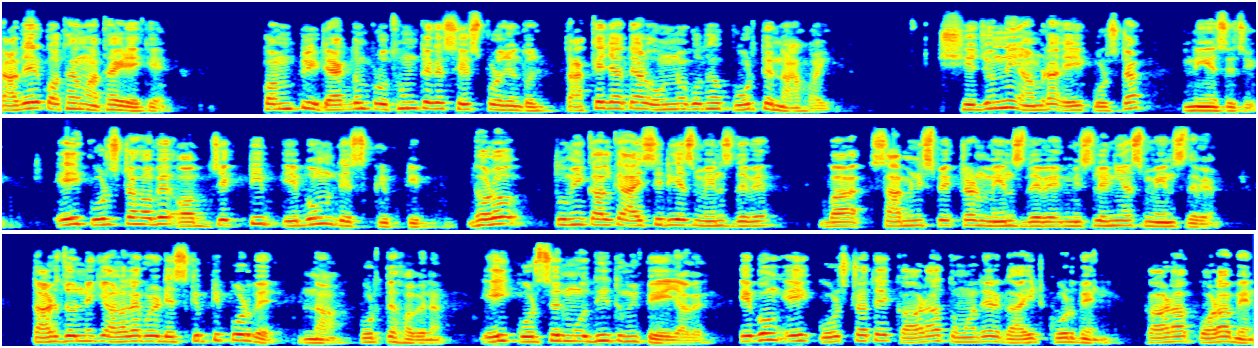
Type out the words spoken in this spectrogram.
তাদের কথা মাথায় রেখে কমপ্লিট একদম প্রথম থেকে শেষ পর্যন্ত, তাকে যাতে আর অন্য কোথাও পড়তে না হয়, সেজন্যই আমরা এই কোর্সটা নিয়ে এসেছি। এই কোর্সটা হবে অবজেক্টিভ এবং ডেসক্রিপটিভ ধরো, তুমি কালকে আইসিডিএস মেন্স দেবে, বা সাব ইন্সপেক্টর মেন্স দেবে মিসলেনিয়াস মেন্স দেবে। তার জন্য কি আলাদা করে ডেসক্রিপটিভ পড়বে? না, পড়তে হবে না। এই কোর্সের মধ্যেই তুমি পেয়ে যাবে। এবং এই কোর্সটাতে কারা তোমাদের গাইড করবেন, কারা পড়াবেন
